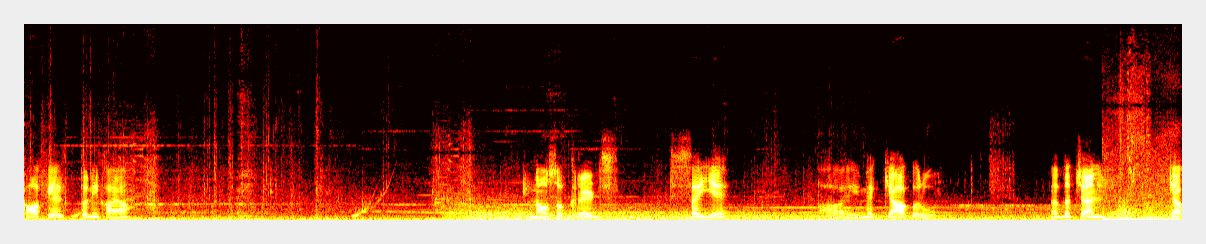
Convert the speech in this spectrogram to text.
काफ़ी हेल्थ तो नहीं खाया। 900 क्रेड्स सही है। भाई, मैं क्या करूँ? अपना चैनल क्या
